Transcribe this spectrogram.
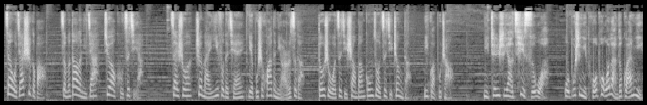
在我家是个宝，怎么到了你家就要苦自己呀？再说这买衣服的钱也不是花的你儿子的，都是我自己上班工作自己挣的，你管不着。你真是要气死我！我不是你婆婆，我懒得管你。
